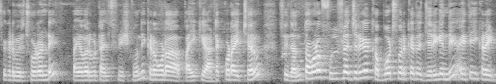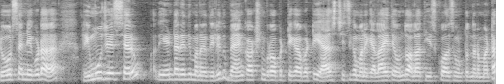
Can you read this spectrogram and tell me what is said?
సో ఇక్కడ మీరు చూడండి పై వరకు టైల్స్ ఫినిషింగ్ ఉంది. ఇక్కడ కూడా పైకి అటక్ కూడా ఇచ్చారు. సో ఇదంతా కూడా ఫుల్ ఫ్లెజ్డ్గా కబోర్డ్స్ వర్క్ అయితే జరిగింది. అయితే ఇక్కడ ఈ డోర్స్ అన్ని కూడా రిమూవ్ చేశారు అది ఏంటనేది మనకు తెలియదు బ్యాంక్ ఆప్షన్ ప్రాపర్టీ కాబట్టి యాజ్ టీజ్గా మనకి ఎలా అయితే ఉందో అలా తీసుకోవాల్సి ఉంటుందన్నమాట.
